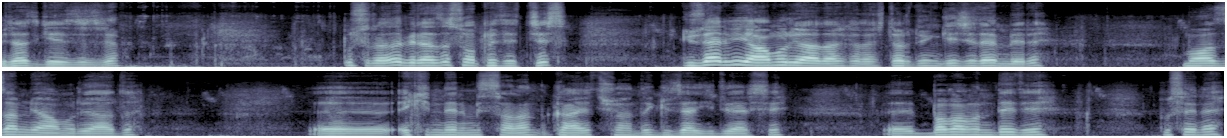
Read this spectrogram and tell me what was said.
biraz gezdireceğim. Bu sırada biraz da sohbet edeceğiz. Güzel bir yağmur yağdı arkadaşlar dün geceden beri. Muazzam yağmur yağdı. Ee, ekinlerimiz falan gayet şu anda güzel gidiyor her şey. Ee, babamın dedi bu sene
